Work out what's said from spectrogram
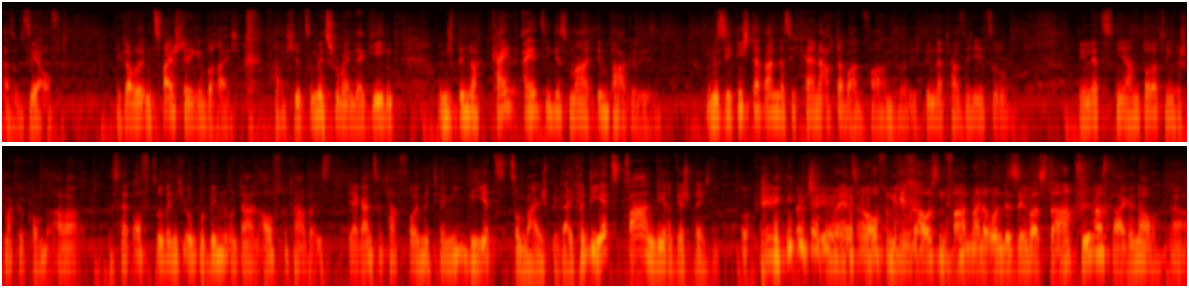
also sehr oft. Ich glaube, im zweistelligen Bereich war ich hier zumindest schon mal in der Gegend. Und ich bin noch kein einziges Mal im Park gewesen. Und es liegt nicht daran, dass ich keine Achterbahn fahren würde. Ich bin da tatsächlich jetzt so in den letzten Jahren doll auf den Geschmack gekommen. Aber Das ist halt oft so, wenn ich irgendwo bin und da einen Auftritt habe, ist der ganze Tag voll mit Terminen, wie jetzt zum Beispiel. Ich könnte jetzt fahren, während wir sprechen. Okay, dann stehen wir jetzt auf und gehen raus und fahren mal eine Runde Silverstar. Silverstar, genau. Ja.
